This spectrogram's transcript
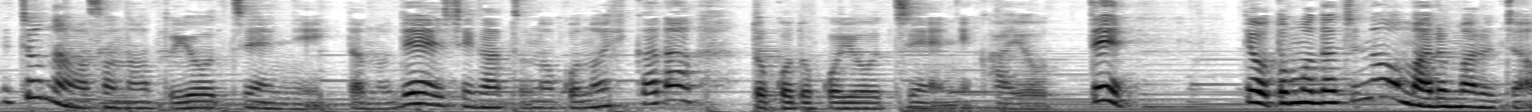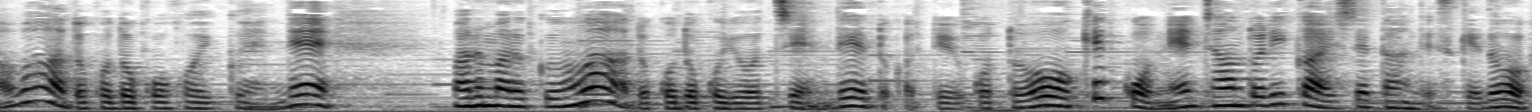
で長男はその後幼稚園に行ったので4月のこの日からどこどこ幼稚園に通って。でお友達のまるちゃんはどこどこ保育園で。まるくんはどこどこ幼稚園でとかっていうことを結構ねちゃんと理解してたんですけど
